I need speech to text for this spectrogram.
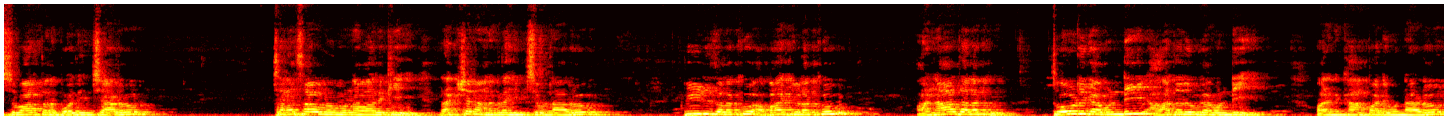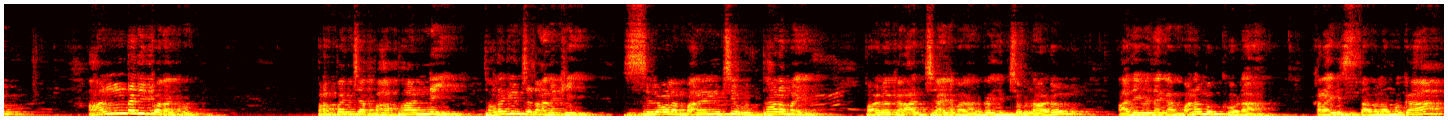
సువార్తను బోధించాడు చెరసాలలో ఉన్న వారికి రక్షణ అనుగ్రహించి ఉన్నారు పీడితులకు అభాగ్యులకు అనాథలకు తోడుగా ఉండి ఆదరువుగా ఉండి వారిని కాపాడి ఉన్నాడు. అందరి కొరకు ప్రపంచ పాపాన్ని తొలగించడానికి సిలువల మరణించి ఉత్థానమై పరలోక రాజ్యాన్ని మనం అనుగ్రహించి ఉన్నాడు. అదేవిధంగా మనము కూడా క్రైస్తవులముగా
